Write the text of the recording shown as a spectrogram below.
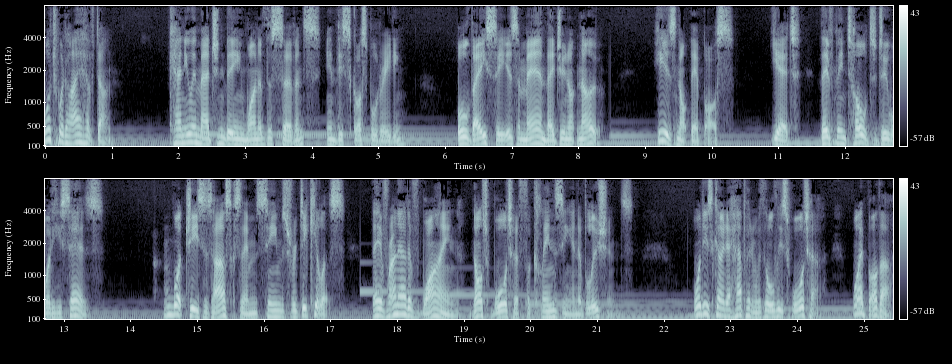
What would I have done? Can you imagine being one of the servants in this Gospel reading? All they see is a man they do not know. He is not their boss, yet they've been told to do what he says. What Jesus asks them seems ridiculous. They have run out of wine, not water for cleansing and ablutions. What is going to happen with all this water? Why bother?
